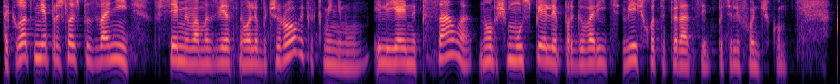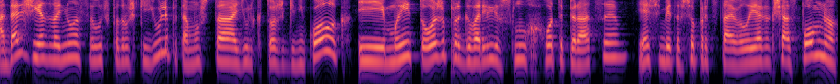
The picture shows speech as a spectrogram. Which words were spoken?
Так вот, мне пришлось позвонить всеми вам известной Оле Бочаровой, как минимум, или я ей написала, ну, в общем, мы успели проговорить весь ход операции по телефончику. А дальше я звонила своей лучшей подружке Юле, потому что Юлька тоже гинеколог, и мы тоже проговорили вслух ход операции. Я себе это все представила. Я как сейчас помню,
